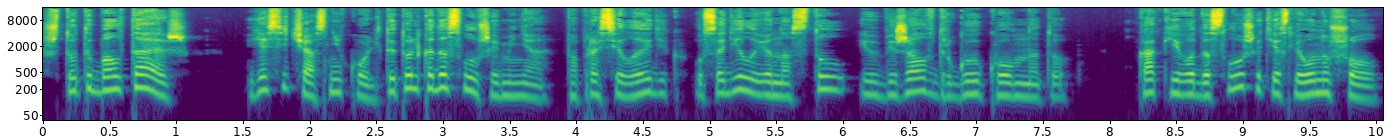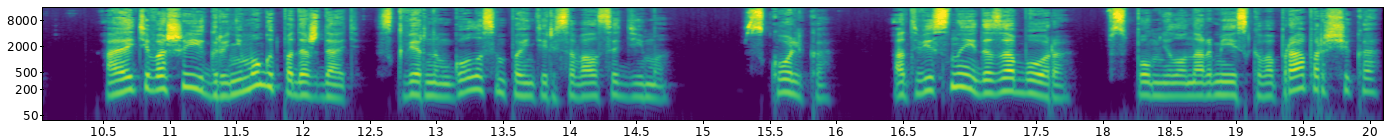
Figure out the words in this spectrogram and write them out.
Что ты болтаешь? Я сейчас, Николь, ты только дослушай меня, попросил Эдик, усадил ее на стул и убежал в другую комнату. Как его дослушать, если он ушел? А эти ваши игры не могут подождать? Скверным голосом поинтересовался Дима. Сколько? От весны до забора, вспомнил он армейского прапорщика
